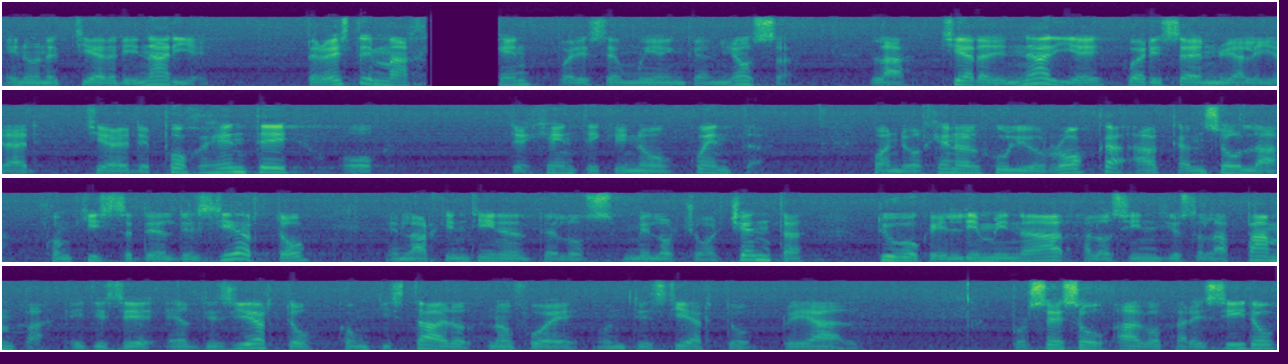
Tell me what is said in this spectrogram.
en una tierra de nadie. Pero esta imagen puede ser muy engañosa. La tierra de nadie puede ser en realidad tierra de poca gente o de gente que no cuenta cuando el general Julio Roca alcanzó la conquista del desierto en la Argentina de los 1880, tuvo que eliminar a los indios de la Pampa, es decir, el desierto conquistado no fue un desierto real. Proceso algo parecido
